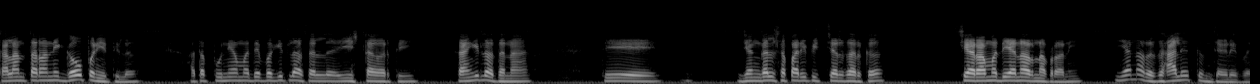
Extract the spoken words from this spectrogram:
कालांतराने गव पण येतील. आता पुण्यामध्ये बघितलं असेल इंस्टावरती सांगितलं होतं ना ते जंगल सफारी पिक्चरसारखं शहरामध्ये येणार ना प्राणी? येणारच आले तुमच्याकडे पण.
